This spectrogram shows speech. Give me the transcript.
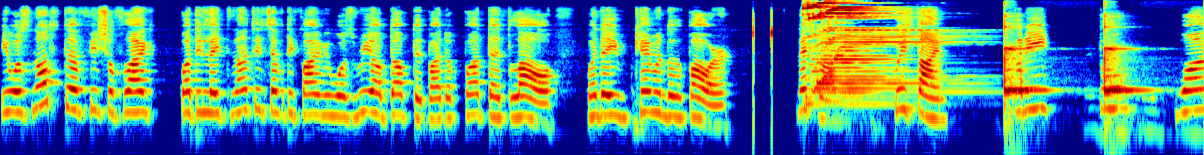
it was not the official flag, but in late 1975 it was readopted by the Pathet Lao when they came into power. Next round. Quiz time. 3, 2, 1,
